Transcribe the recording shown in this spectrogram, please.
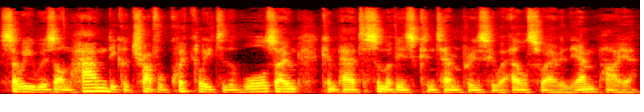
so he was on hand. He could travel quickly to the war zone compared to some of his contemporaries who were elsewhere in the empire.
